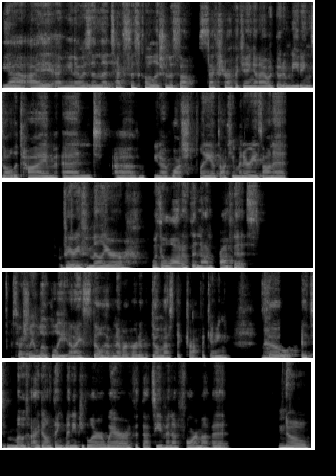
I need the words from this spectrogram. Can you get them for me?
Yeah, I I mean I was in the Texas Coalition to Stop Sex Trafficking and I would go to meetings all the time and um, you know I've watched plenty of documentaries on it. Very familiar with a lot of the nonprofits, especially locally, and I still have never heard of domestic trafficking. So it's most I don't think many people are aware that that's even a form of it. No.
